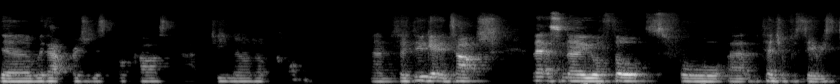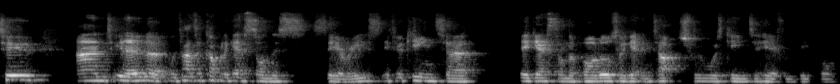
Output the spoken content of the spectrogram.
the Without Prejudice podcast at gmail.com. Um, so do get in touch. Let us know your thoughts for uh, the potential for series two. And you know, look, we've had a couple of guests on this series. If you're keen to be a guest on the pod, also get in touch. We're always keen to hear from people.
